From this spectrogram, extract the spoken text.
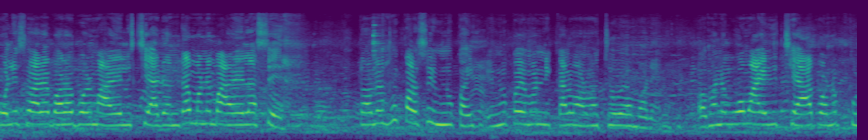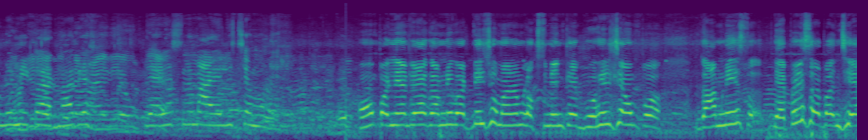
પોલીસવાળાએ બરાબર મારેલી છે. આ દંડા મને મારેલા છે. તો અમે શું કરશું? એમનું કંઈ એમનું કંઈ અમને નિકાલવાનું જોવે મને અમને બહુ મારેલી છે આ પણ ફૂલી નીકળમાં લેડીઝને મારેલી છે મને હું પલ્યાડા ગામની વતની છું. મારું નામ લક્ષ્મીબેન કે ગોહિલ છે. હું ગામની ડેપ્યુટી સરપંચ છે.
